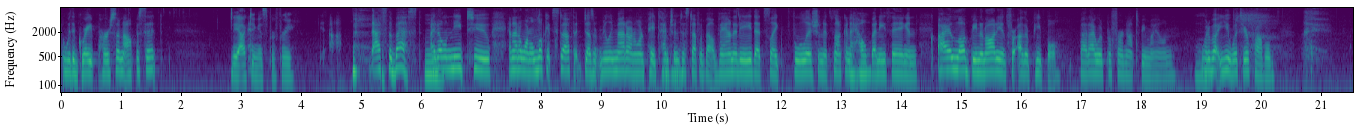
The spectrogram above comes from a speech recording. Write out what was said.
And with a great person opposite, the acting is for free. That's the best. I hmm. don't need to, and I don't want to look at stuff that doesn't really matter. I don't want to pay attention mm-hmm. to stuff about vanity that's like foolish and it's not going to mm-hmm. help anything. And I love being an audience for other people, but I would prefer not to be my own. Hmm. What about you? What's your problem?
